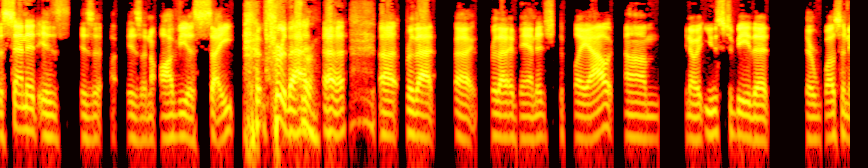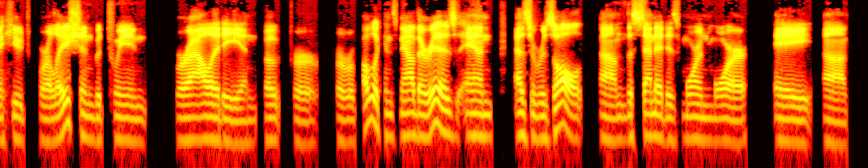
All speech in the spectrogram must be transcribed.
the Senate is is a, is an obvious site for that sure. uh, uh, for that uh, for that advantage to play out. Um, you know, it used to be that there wasn't a huge correlation between morality and vote for for Republicans. Now there is, and as a result, um, the Senate is more and more a um,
